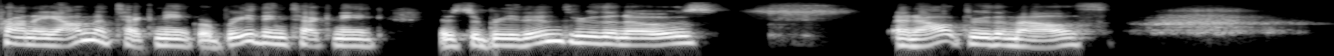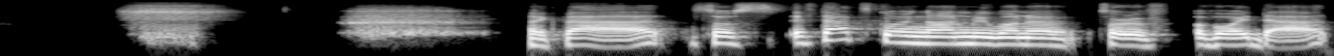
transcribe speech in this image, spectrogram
pranayama technique or breathing technique is to breathe in through the nose and out through the mouth. Like that. So, if that's going on, we want to sort of avoid that.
